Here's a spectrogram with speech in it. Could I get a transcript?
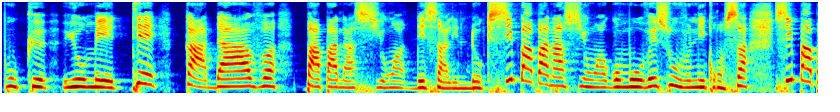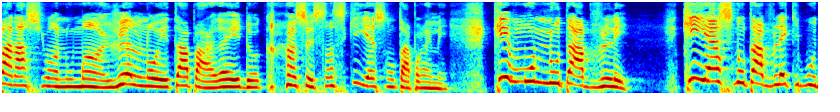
pou ke yo mette kadav papa nasyon desaline. Dok si papa nasyon an goun mouve souveni kon sa, si papa nasyon an nou manjel nou eta parey, dok an se sens ki yes nou tap reme. Ki moun nou tap vle? Ki yes nou tap vle ki pou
